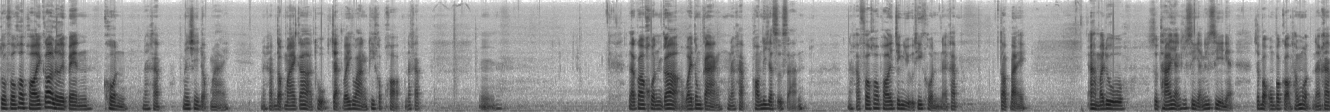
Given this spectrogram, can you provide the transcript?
ตัว focal point ก็เลยเป็นคนนะครับ ไม่ใช่ดอกไม้นะครับ ดอกไม้ก็ถูกจัดไว้วางที่ขอบๆนะครับแล้วก็คนก็ไว้ตรงกลางนะครับ พร้อมที่จะสื่อสารนะครับ focal point จึงอยู่ที่คนนะครับ ต่อไปอะมาดูสุดท้ายอย่างที่สี่อย่างที่สี่เนี่ย จะบอกองค์ประกอบทั้งหมดนะครับ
